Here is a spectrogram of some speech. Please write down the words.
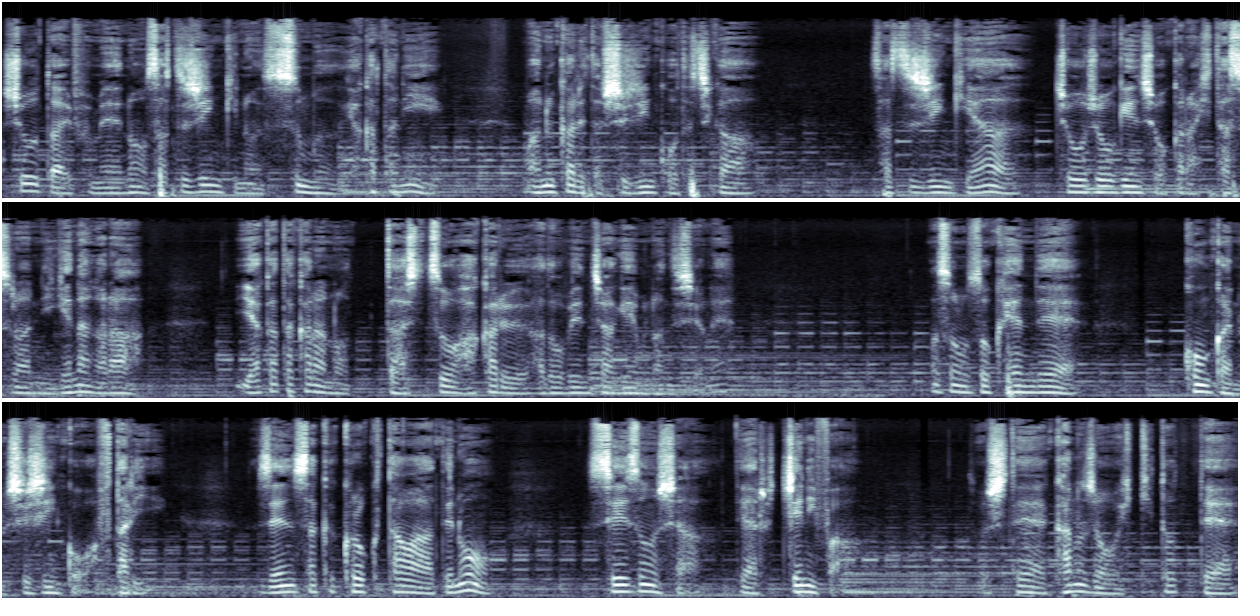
正体不明の殺人鬼の住む館に免れた主人公たちが殺人鬼や超常現象からひたすら逃げながら館からの脱出を図るアドベンチャーゲームなんですよね、その続編で今回の主人公は2人。前作クロックタワーでの生存者であるジェニファー。そして彼女を引き取って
